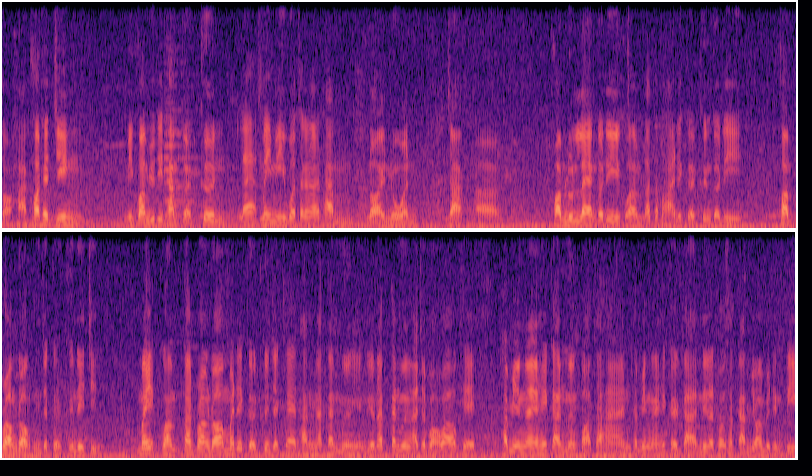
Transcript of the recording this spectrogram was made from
สาะหาข้อเท็จจริง มีความยุติธรรมเกิดขึ้น และไม่มีวัฒนธรรมลอยนวลจากความรุนแรงก็ดีความรัฐประหารที่เกิดขึ้นก็ดี ความปรองดองถึงจะเกิดขึ้นได้จริงไม่ความการปรองดองไม่ได้เกิดขึ้นจากแค่ทางนักการเมืองอย่างเดียวนักการเมืองอาจจะบอกว่าโอเค ทำยังไงให้การเมืองปลอดทหารทำยังไงให้เกิดการนิรโทษกรรมย้อนไปถึงปี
